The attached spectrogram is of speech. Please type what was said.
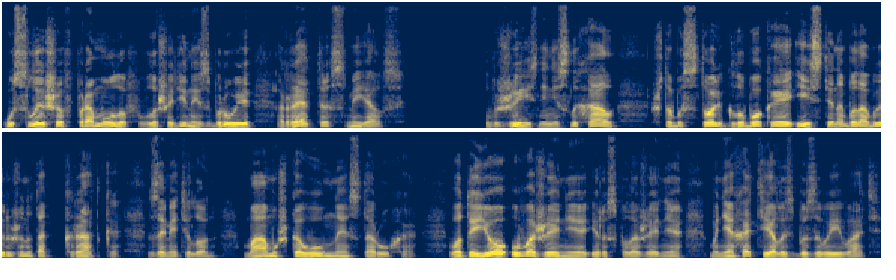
услышав про мулов в лошадиной сбруе, Реттер смеялся. В жизни не слыхал, чтобы столь глубокая истина была выражена так кратко, заметил он. Мамушка умная старуха. Вот ее уважение и расположение мне хотелось бы завоевать.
